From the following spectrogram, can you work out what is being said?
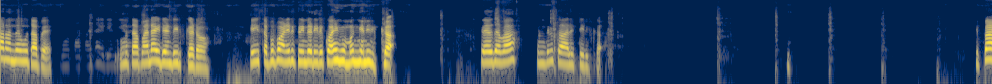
പറഞ്ഞത് മൂത്താപ്പേ? മൂത്താപ്പാന്റെ ഐഡിയ ഉണ്ട്. ഇരിക്കട്ടോ ഈസപ്പ് പണി എടുക്കുന്നതിന്റെ ഇടയിൽ കൊയങ്ങുമ്പോ ഇങ്ങനെ ഇരിക്ക. വേദവാ കാലിട്ടിരിക്ക. ഇപ്പാ?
